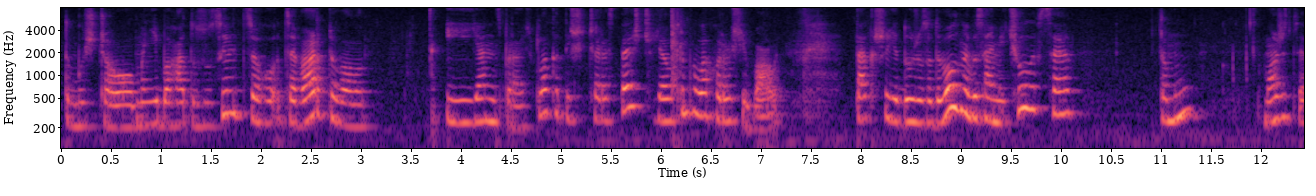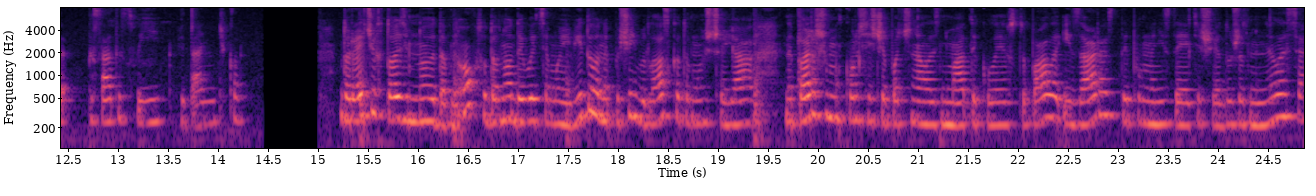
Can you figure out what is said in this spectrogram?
тому що мені багато зусиль цього це вартувало. І я не збираюсь плакати ще через те, що я отримала хороші бали. Так що я дуже задоволена, ви самі чули все. Тому можете писати свої вітаннячка. До речі, хто зі мною давно, хто давно дивиться мої відео, напишіть, будь ласка, тому що я на першому курсі ще починала знімати, коли я вступала, і зараз, типу, мені здається, що я дуже змінилася.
